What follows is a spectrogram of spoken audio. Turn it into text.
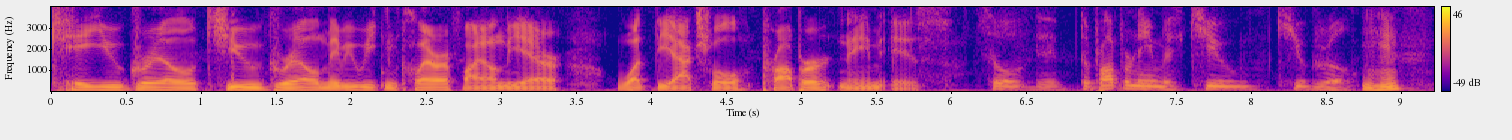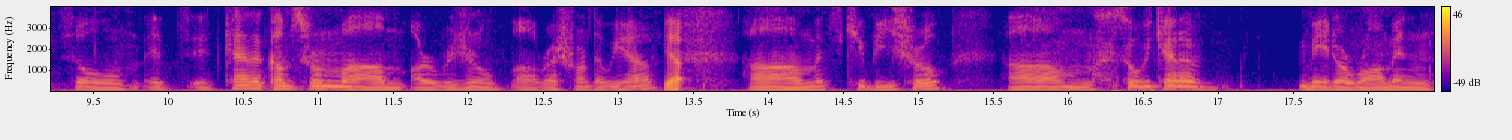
KU Grill, Q Grill. Maybe we can clarify on the air what the actual proper name is. So the the proper name is Q Kyu Grill. Mhm. So it's it kind of comes from um, our original uh, restaurant that we have. Yep. Um, it's Kyu Bistro. Um, so we kind of made our ramen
